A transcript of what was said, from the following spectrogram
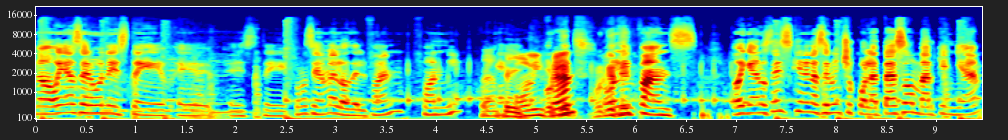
No, voy a hacer un este, eh, este, ¿cómo se llama lo del fan? Fan me. OnlyFans. OnlyFans. Oigan, ustedes quieren hacer un chocolatazo, marquen ya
